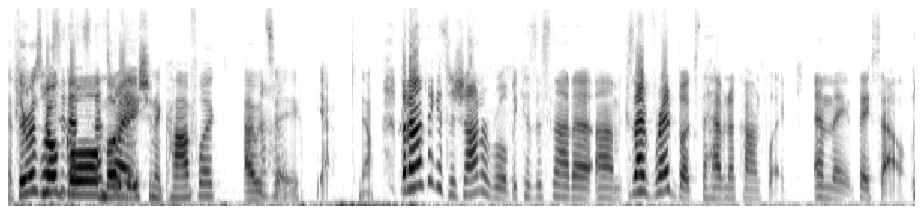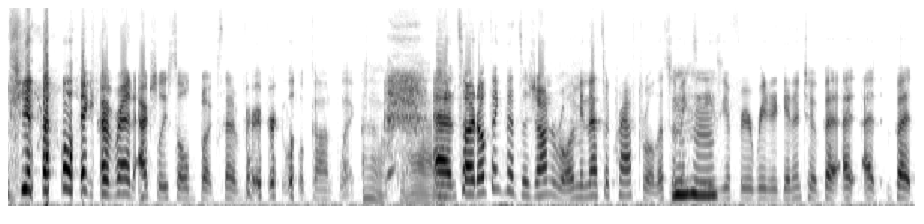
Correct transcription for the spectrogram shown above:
If there was Well, no see, goal, that's why- motivation, and conflict, I would Uh-huh. say, yeah, no. But I don't think it's a genre rule because it's not a um because I've read books that have no conflict and they they sell. You know, like I've read actually sold books that have very very little conflict. Oh god. And so I don't think that's a genre rule. I mean, that's a craft rule. That's what makes Mhm. it easier for your reader to get into it. But I, I, but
